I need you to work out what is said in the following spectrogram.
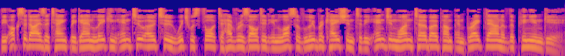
the oxidizer tank began leaking N2O2 which was thought to have resulted in loss of lubrication to the engine 1 turbopump and breakdown of the pinion gear.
